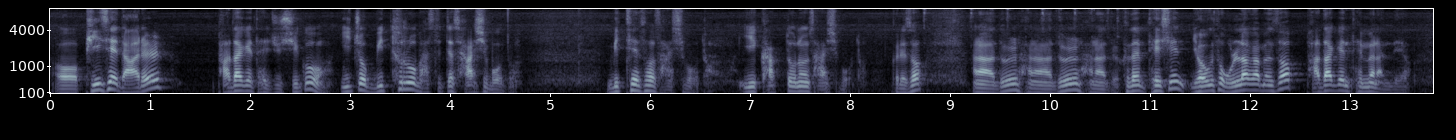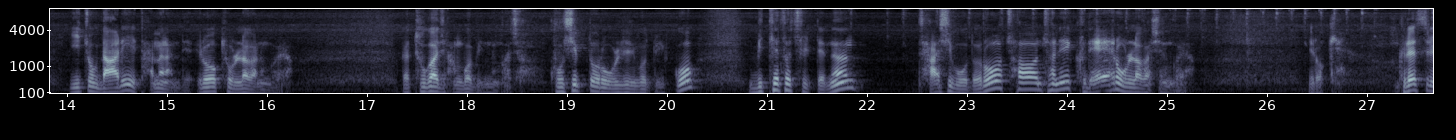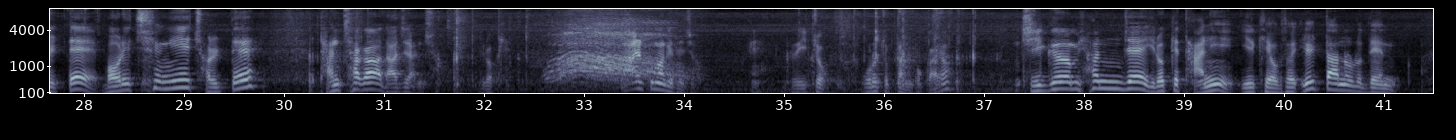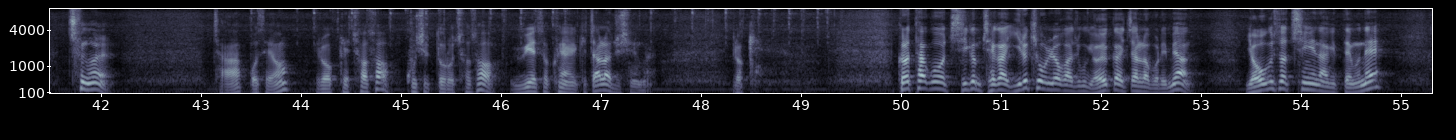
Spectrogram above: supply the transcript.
어, 빛의 날을 바닥에 대주시고 이쪽 밑으로 봤을 때 45도 밑에서 45도 이 각도는 45도. 그래서 하나 둘 하나 둘 하나 둘. 그 다음 대신 여기서 올라가면서 바닥엔 대면 안 돼요. 이쪽 날이 닿으면 안 돼요. 이렇게 올라가는 거예요. 그러니까 두 가지 방법이 있는 거죠. 90도로 올리는 것도 있고 밑에서 칠 때는 45도로 천천히 그대로 올라가시는 거예요. 이렇게. 그랬을 때 머리층이 절대 단차가 나지 않죠. 이렇게. 깔끔하게 되죠. 예, 그래서 이쪽 오른쪽도 한번 볼까요? 지금 현재 이렇게 단이 이렇게 여기서 1단으로 된 층을 자 보세요. 이렇게 쳐서 90도로 쳐서 위에서 그냥 이렇게 잘라 주시는 거예요. 이렇게. 그렇다고 지금 제가 이렇게 올려 가지고 여기까지 잘라 버리면 여기서 층이 나기 때문에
